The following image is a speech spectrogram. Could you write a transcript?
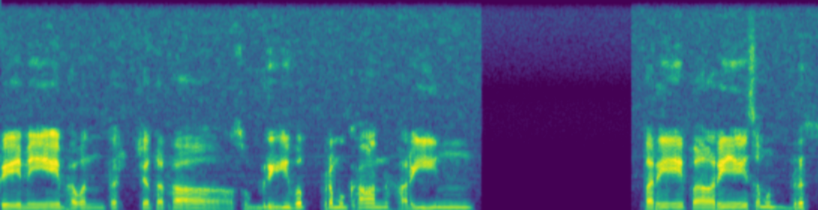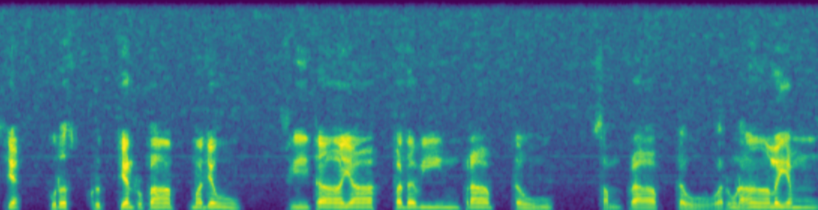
ते मे भवन्तश्च तथा सुग्रीवप्रमुखान् हरीन्। परे पारे समुद्रस्य पुरस्कृत्य नृपात्मजौ सीतायाः पदवीम् प्राप्तौ सम्प्राप्तौ वरुणालयम्।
